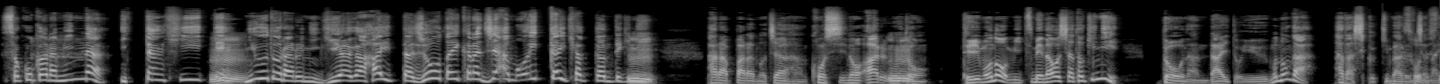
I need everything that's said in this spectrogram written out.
そこからみんな一旦引いて、うんニュートラルにギアが入った状態から、じゃあもう一回客観的にうん、パラパラのチャーハン、コシのあるうどんっていうものを見つめ直したときに、どうなんだいというものが正しく決まるんじゃない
